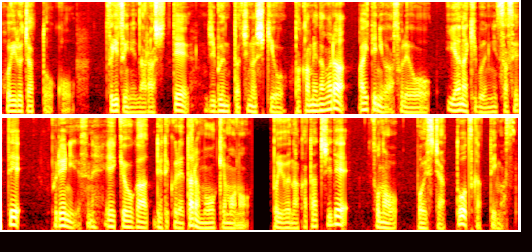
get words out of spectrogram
ホイールチャットをこう、次々に鳴らして、自分たちの士気を高めながら、相手にはそれを嫌な気分にさせて、プレーにですね、影響が出てくれたら儲けものというような形で、そのボイスチャットを使っています。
